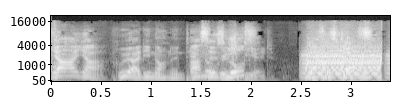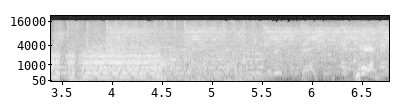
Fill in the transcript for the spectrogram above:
Ja, ja. Früher hat die noch Nintendo Was ist los? gespielt. Was ist das? Come on.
